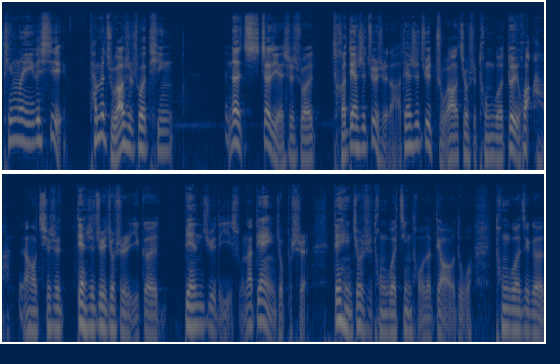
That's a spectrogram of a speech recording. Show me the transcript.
听了一个戏。他们主要是说听，那这也是说和电视剧似的，电视剧主要就是通过对话啊，然后其实电视剧就是一个。编剧的艺术，那电影就不是，电影就是通过镜头的调度，通过这个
